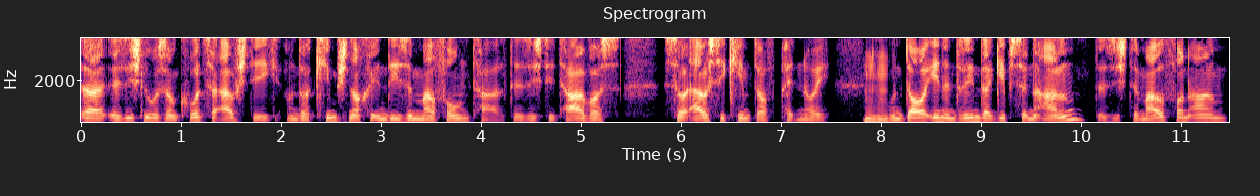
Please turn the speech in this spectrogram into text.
äh, es ist nur so ein kurzer Aufstieg und da kommst du nachher in diesem Malfontal. Das ist die Tal, was so aussieht auf Petneu. Mhm. Und da innen drin, da gibt's einen Alm, das ist der Malfonalm.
